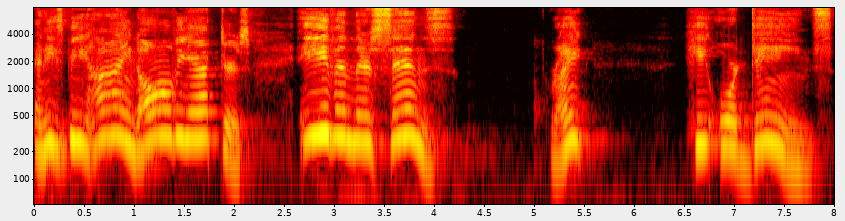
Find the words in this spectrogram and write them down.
And he's behind all the actors, even their sins, right? He ordains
